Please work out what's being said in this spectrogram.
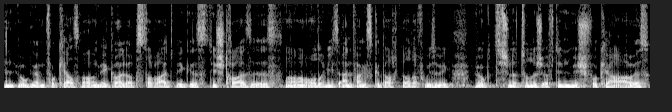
in irgendeinem Verkehrsraum, egal ob es der Radweg ist, die Straße ist ne, oder wie es anfangs gedacht war, der Fußweg, wirkt sich natürlich auf den Mischverkehr aus.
